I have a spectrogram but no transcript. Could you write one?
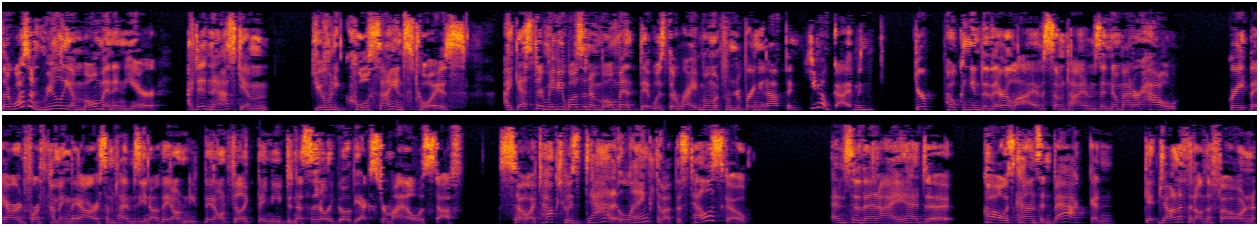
there wasn't really a moment in here. I didn't ask him, do you have any cool science toys? I guess there maybe wasn't a moment that was the right moment for him to bring it up. And you know, guy, I mean, you're poking into their lives sometimes. And no matter how great they are and forthcoming they are, sometimes, you know, they don't need, they don't feel like they need to necessarily go the extra mile with stuff. So I talked to his dad at length about this telescope. And so then I had to call Wisconsin back and get Jonathan on the phone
